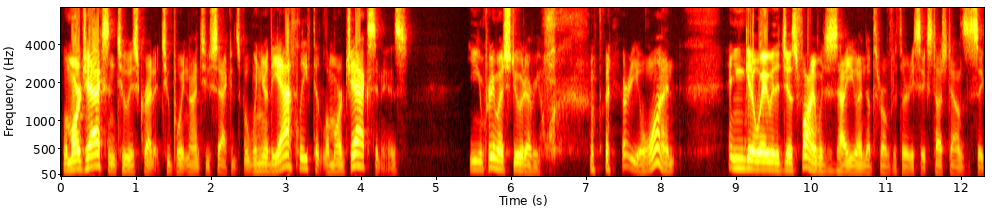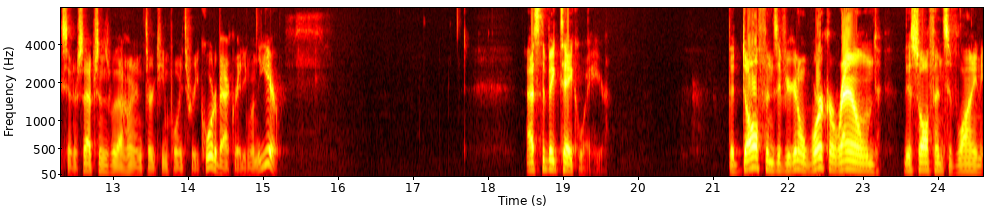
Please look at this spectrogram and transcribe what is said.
Lamar Jackson, to his credit, 2.92 seconds. But when you're the athlete that Lamar Jackson is, you can pretty much do whatever you want, whatever you want, and you can get away with it just fine, which is how you end up throwing for 36 touchdowns and six interceptions with a 113.3 quarterback rating on the year. That's the big takeaway here. The Dolphins, if you're going to work around this offensive line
